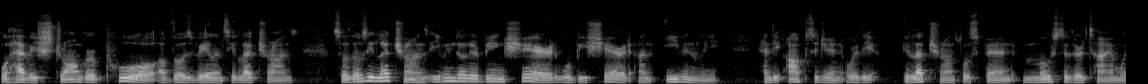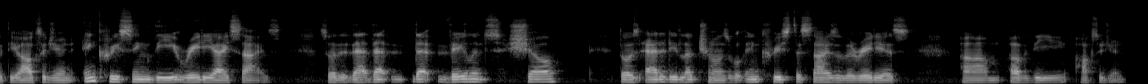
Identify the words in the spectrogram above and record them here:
will have a stronger pull of those valence electrons. So those electrons, even though they're being shared, will be shared unevenly, and the oxygen or the electrons will spend most of their time with the oxygen, increasing the radii size. So that, that, that, valence shell those added electrons will increase the size of the radius um, of the oxygen.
